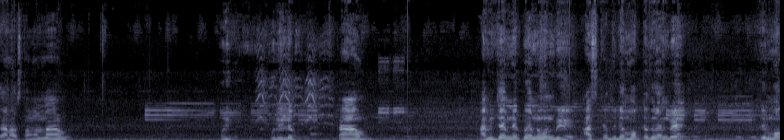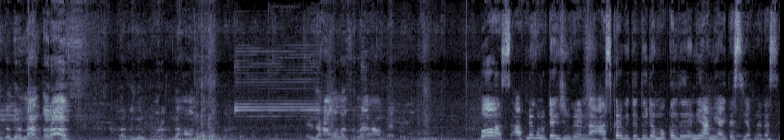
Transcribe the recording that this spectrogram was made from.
জানাস তো আমার নাম। পুলিলে কাম। আমি যেমনি এমনি শুনবি, আজকে দুইটা মগটা ধরে আনবে। যদি মগটা ধরে না তো রস, তোর কিন্তু ঘরে কিন্তু হাওয়ান বদল করে। এই যে হাওয়ান আছে না, হাওয়ান বস, আপনি কোনো টেনশন করেন না। আজকের ভিতরে দুইটা মকল ধরে নিয়ে আমি আইতাছি আপনার কাছে।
